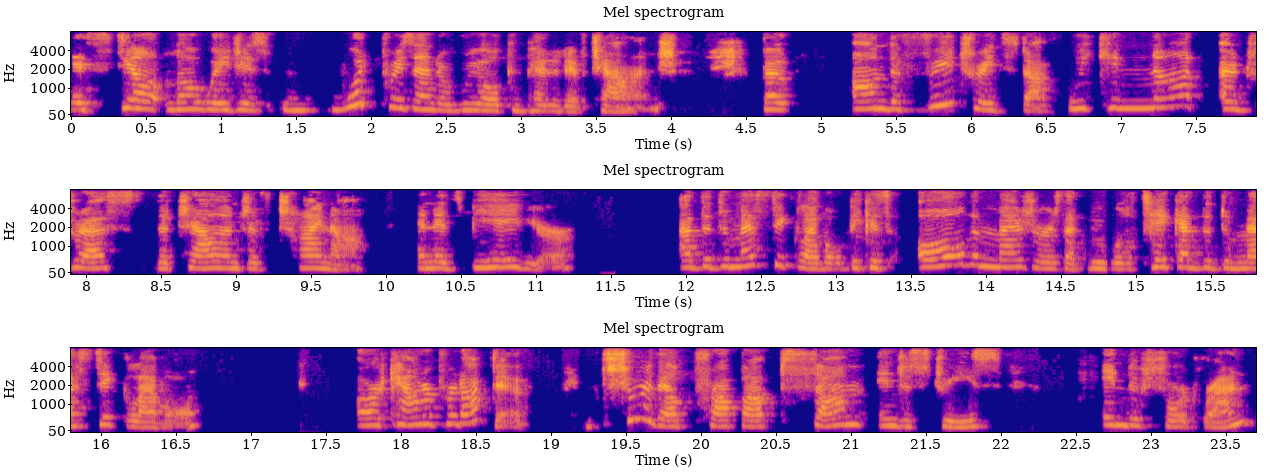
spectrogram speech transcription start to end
It's still low wages would present a real competitive challenge, but on the free trade stuff, we cannot address the challenge of China and its behavior at the domestic level because all the measures that we will take at the domestic level are counterproductive. Sure, they'll prop up some industries in the short run,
